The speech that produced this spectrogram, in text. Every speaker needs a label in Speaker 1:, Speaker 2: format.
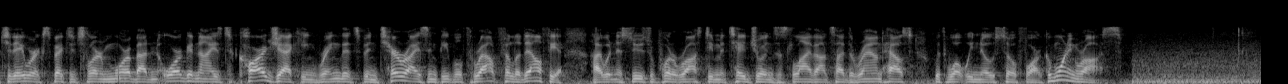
Speaker 1: Today, we're expected to learn more about an organized carjacking ring that's been terrorizing people throughout Philadelphia. Eyewitness News reporter Ross DiMattei joins us live outside the Roundhouse with what we know so far. Good morning, Ross.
